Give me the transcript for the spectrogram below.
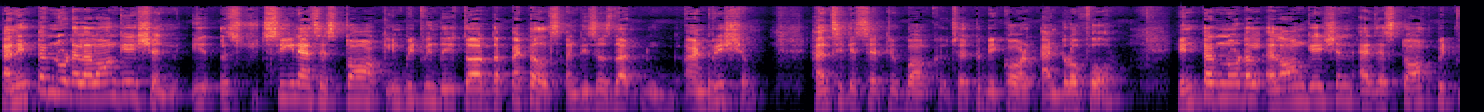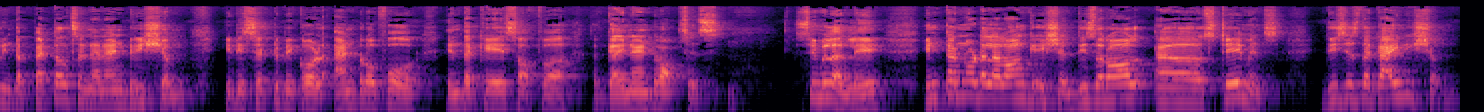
An internodal elongation is seen as a stalk in between the, the, the petals and this is the androecium. Hence it is said to, be, said to be called androphore. Internodal elongation as a stalk between the petals and an androecium, it is said to be called androphore in the case of uh, Gynandropsis. Similarly, internodal elongation, these are all uh, stamens. This is the gynoecium.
